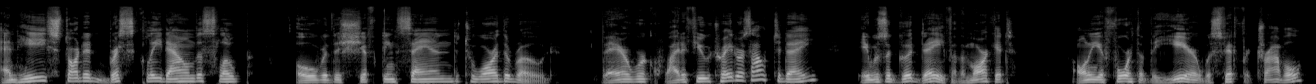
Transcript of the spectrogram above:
and he started briskly down the slope, over the shifting sand, toward the road. There were quite a few traders out today. It was a good day for the market. Only a fourth of the year was fit for travel.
